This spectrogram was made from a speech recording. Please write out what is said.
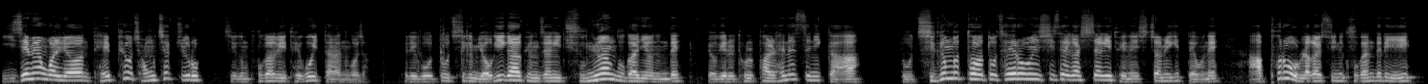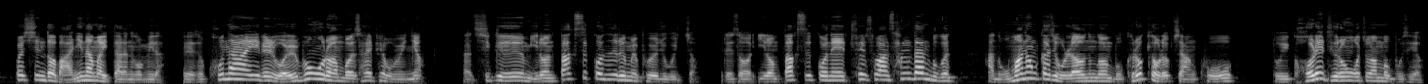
이재명 관련 대표 정책주로 지금 부각이 되고 있다라는 거죠. 그리고 또 지금 여기가 굉장히 중요한 구간이었는데 여기를 돌파를 해냈으니까 또 지금부터 또 새로운 시세가 시작이 되는 시점이기 때문에 앞으로 올라갈 수 있는 구간들이 훨씬 더 많이 남아 있다는 겁니다. 그래서 코나이를 월봉으로 한번 살펴보면요. 자, 지금 이런 박스권 흐름을 보여주고 있죠. 그래서 이런 박스권의 최소한 상단 부분 한 5만 원까지 올라오는 건 뭐 그렇게 어렵지 않고 또 이 거래 들어온 것 좀 한번 보세요.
